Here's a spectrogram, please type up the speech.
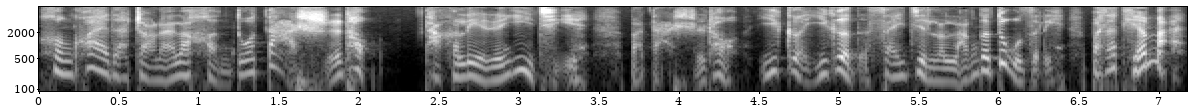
很快的找来了很多大石头。他和猎人一起把大石头一个一个的塞进了狼的肚子里，把它填满。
